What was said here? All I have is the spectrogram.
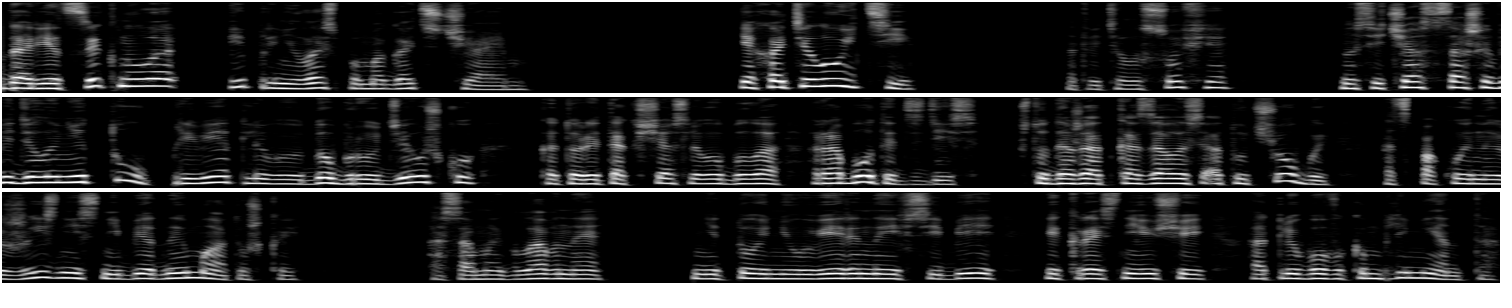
Дарья цыкнула и принялась помогать с чаем. «Я хотела уйти», — ответила Софья, но сейчас Саша видела не ту приветливую, добрую девушку, которая так счастлива была работать здесь, что даже отказалась от учебы, от спокойной жизни с небедной матушкой. А самое главное, не той неуверенной в себе и краснеющей от любого комплимента.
